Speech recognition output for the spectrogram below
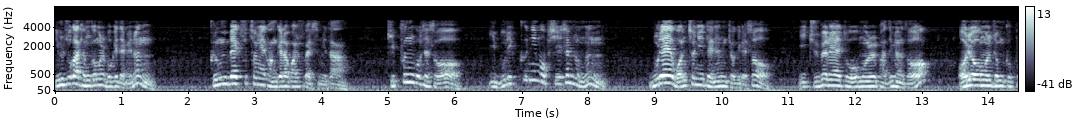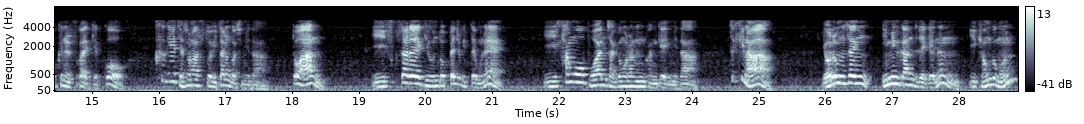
임수가 경금을 보게 되면은 금백 수청의 관계라고 할 수가 있습니다. 깊은 곳에서 이 물이 끊임없이 샘솟는 물의 원천이 되는 격이라서 이 주변의 도움을 받으면서 어려움을 좀 극복해낼 수가 있겠고 크게 대성할 수도 있다는 것입니다. 또한 이 숙살의 기운도 빼주기 때문에 이 상호 보완 작용을 하는 관계입니다. 특히나 여름생 이민간들에게는 이 경금은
